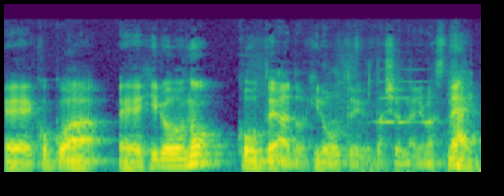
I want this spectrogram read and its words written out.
えーここは、えー、広尾のコートヤード広尾という場所になりますね。はい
